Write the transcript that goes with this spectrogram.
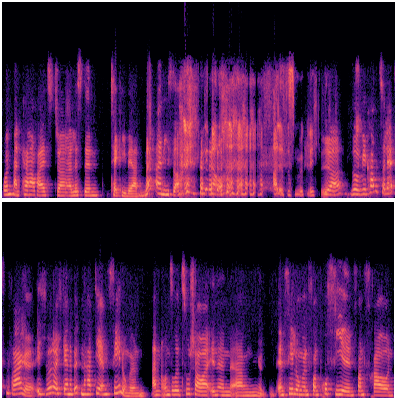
Und man kann auch als Journalistin Techie werden, ne, Anissa? genau. Alles ist möglich. Ja, so, wir kommen zur letzten Frage. Ich würde euch gerne bitten, habt ihr Empfehlungen an unsere ZuschauerInnen, ähm, Empfehlungen von Profilen von Frauen,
